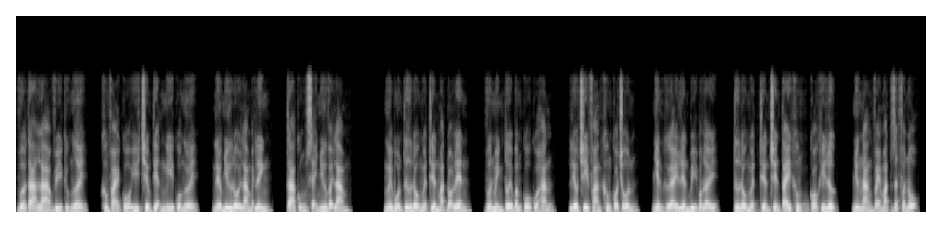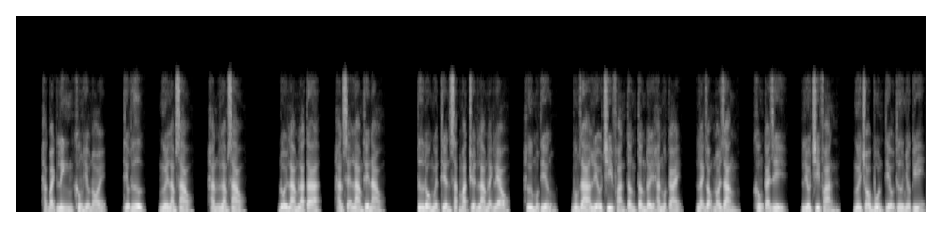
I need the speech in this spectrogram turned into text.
Vừa ta là vì cứu ngươi, không phải cố ý chiếm tiện nghi của ngươi, nếu như đổi làm mệnh linh, ta cũng sẽ như vậy làm. Ngươi bốn tư đầu nguyệt thiền mặt đỏ lên, vươn mình tới bấm cổ của hắn liêu chi phản không có trốn, nhưng ấy liền bị bốc lấy, tư đầu nguyệt thiền trên tay không có khí lực, nhưng nàng vẻ mặt rất phẫn nộ. Hạc bạch linh không hiểu nói, tiểu thư, ngươi làm sao? Hắn làm sao? Đổi làm là ta, hắn sẽ làm thế nào? Tư đầu nguyệt thiền sắc mặt chuyển làm lạnh lẽo hư một tiếng vung ra liêu chi phản tầng tầng đẩy hắn một cái, lạnh giọng nói rằng, không cái gì, liêu chi phản, ngươi cho bổn tiểu thư nhớ kỹ,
